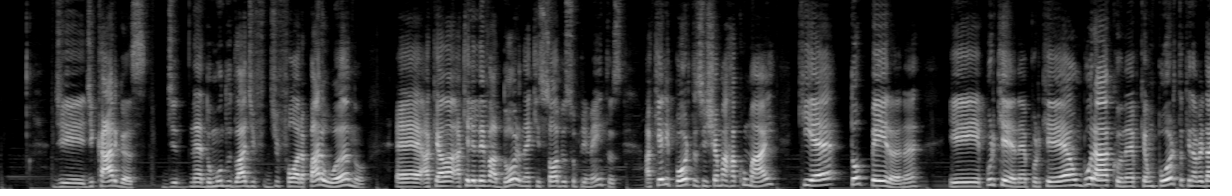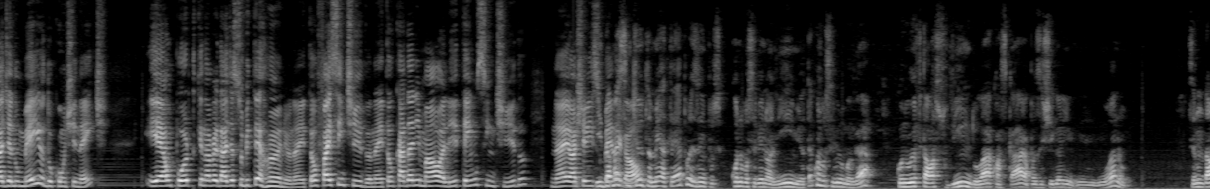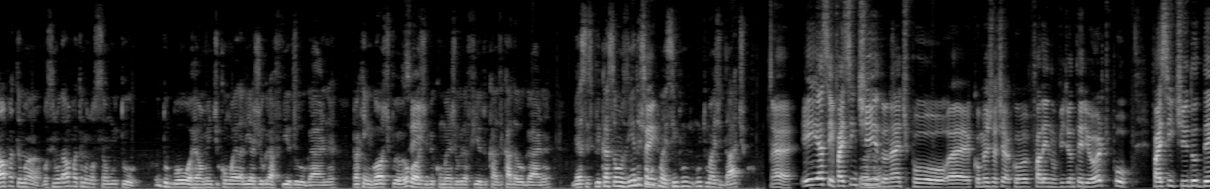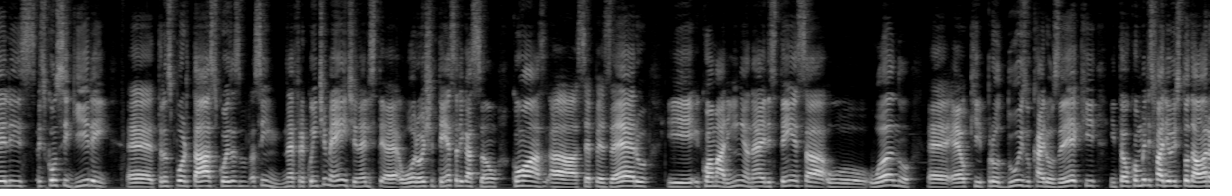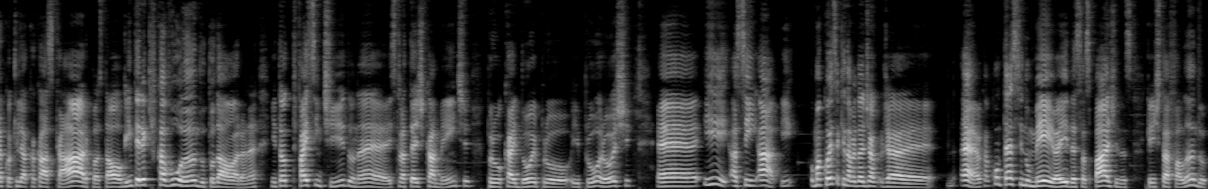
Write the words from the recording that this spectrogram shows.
de, de cargas de, né, do mundo lá de, de fora para o ano, é, aquela, aquele elevador, né, que sobe os suprimentos, aquele porto se chama Hakumai, que é topeira, né? E por quê, né? Porque é um buraco, né? Porque é um porto que na verdade é no meio do continente e é um porto que na verdade é subterrâneo, né? Então faz sentido, né? Então cada animal ali tem um sentido, né? Eu achei isso e dá bem mais legal. sentido também, até, por exemplo, quando você vê no anime, até quando você vê no mangá, quando o Luffy tá lá subindo lá com as carpas e chegando em, em um ano, você não dava para ter uma, você não dava para ter uma noção muito muito boa realmente de como era ali a geografia do lugar, né? Pra quem gosta, tipo, eu, eu gosto de ver como é a geografia de cada, de cada lugar, né? Dessa explicaçãozinha deixou Sim. muito mais simples, muito mais didático. É, e assim, faz sentido, né? Tipo, é, como eu já tinha, como eu falei no vídeo anterior, tipo, faz sentido deles eles conseguirem é, transportar as coisas assim, né, frequentemente, né? Eles, é, o Orochi tem essa ligação com a, a CP0 e, e com a Marinha, né? Eles têm essa. O, o ano é, é o que produz o Kairoseki. Então, como eles fariam isso toda hora com, aquele, com aquelas carpas tal, alguém teria que ficar voando toda hora, né? Então faz sentido, né, estrategicamente pro Kaido e pro, e pro Orochi. É, e, assim, ah, e uma coisa que na verdade já, já é, é, acontece no meio aí dessas páginas que a gente tá falando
